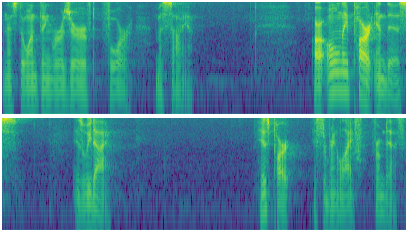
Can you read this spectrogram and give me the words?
And that's the one thing reserved for Messiah. Our only part in this is we die. His part is to bring life from death.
